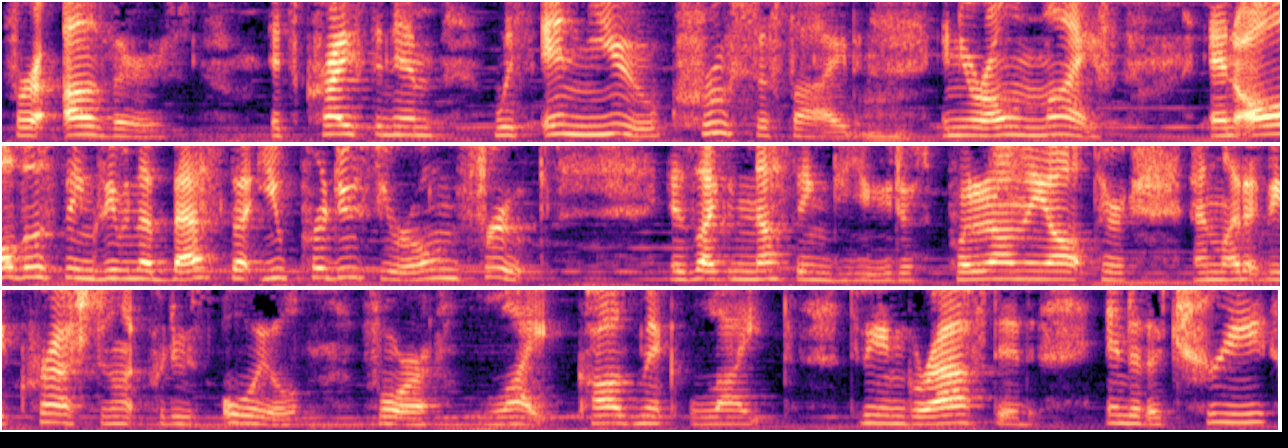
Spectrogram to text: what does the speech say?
for others. It's Christ in Him within you, crucified mm-hmm. in your own life. And all those things, even the best that you produce your own fruit, is like nothing to you. You just put it on the altar and let it be crushed and let it produce oil for light, cosmic light, to be engrafted into the tree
